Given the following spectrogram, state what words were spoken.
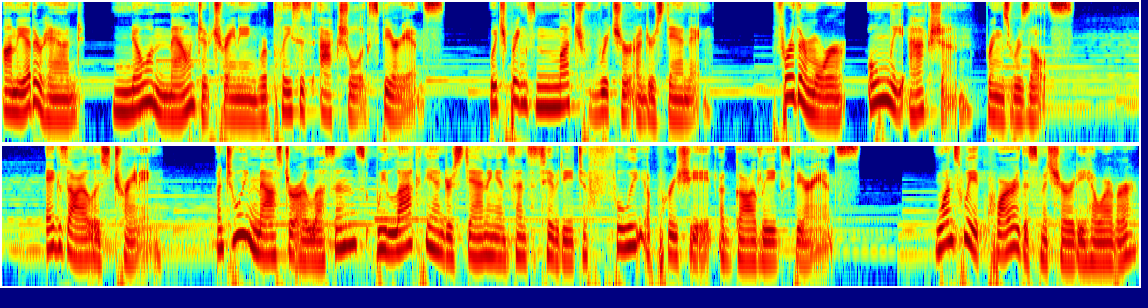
On the other hand, no amount of training replaces actual experience, which brings much richer understanding. Furthermore, only action brings results. Exile is training. Until we master our lessons, we lack the understanding and sensitivity to fully appreciate a godly experience. Once we acquire this maturity, however,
